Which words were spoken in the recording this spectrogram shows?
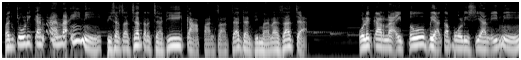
Penculikan anak ini bisa saja terjadi kapan saja dan di mana saja. Oleh karena itu, pihak kepolisian ini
